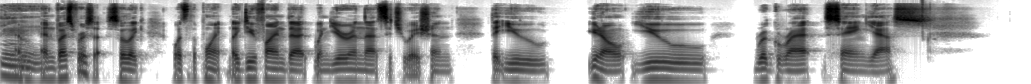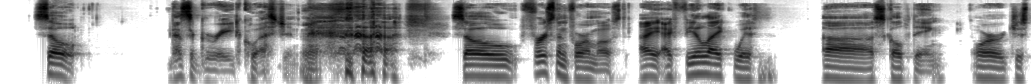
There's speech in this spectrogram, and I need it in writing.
mm. and, and vice versa. So like, what's the point? Like, do you find that when you're in that situation that you, you know, you regret saying yes? So that's a great question. Yeah. so first and foremost, I, I feel like with uh sculpting or just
